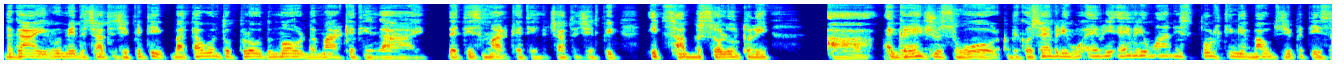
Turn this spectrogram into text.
the guy who made ChatGPT, but I want to upload more the marketing guy that is marketing ChatGPT. It's absolutely uh, egregious work because every, every, everyone is talking about GPT's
